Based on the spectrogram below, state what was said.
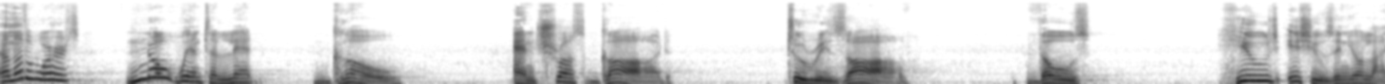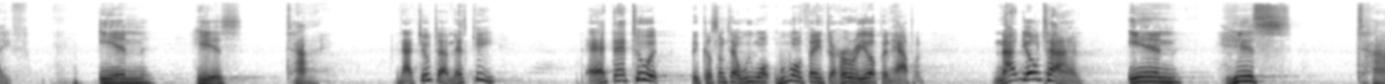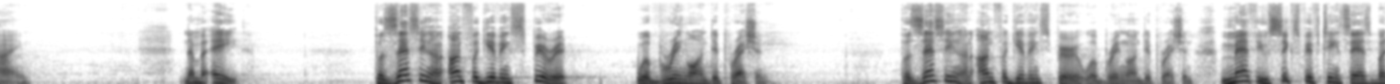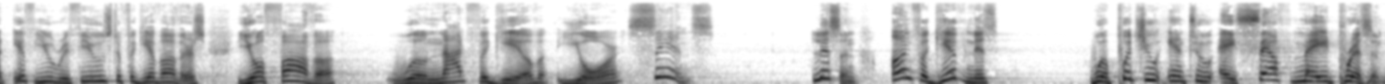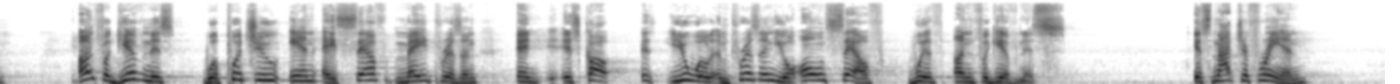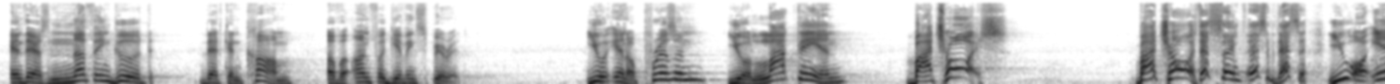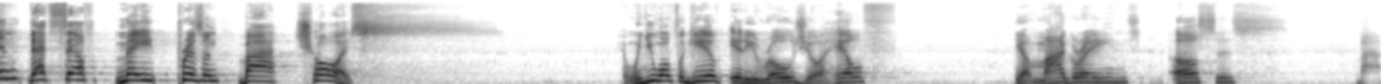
In other words, know when to let go and trust God to resolve those huge issues in your life in His time. Not your time, that's key. Add that to it because sometimes we want, we want things to hurry up and happen. Not your time, in His time. Number eight, possessing an unforgiving spirit will bring on depression. Possessing an unforgiving spirit will bring on depression. Matthew 6:15 says, "But if you refuse to forgive others, your Father will not forgive your sins." Listen, unforgiveness will put you into a self-made prison. Unforgiveness will put you in a self made prison, and it's called, you will imprison your own self with unforgiveness. It's not your friend, and there's nothing good that can come of an unforgiving spirit. You're in a prison, you're locked in by choice. By choice. That's the same, that's, that's it. You are in that self made prison by choice. And when you won't forgive, it erodes your health, your migraines, ulcers,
